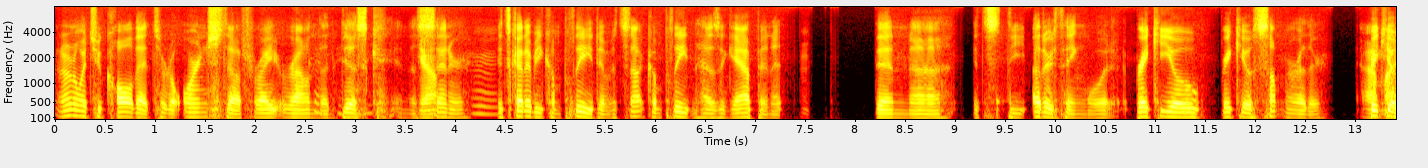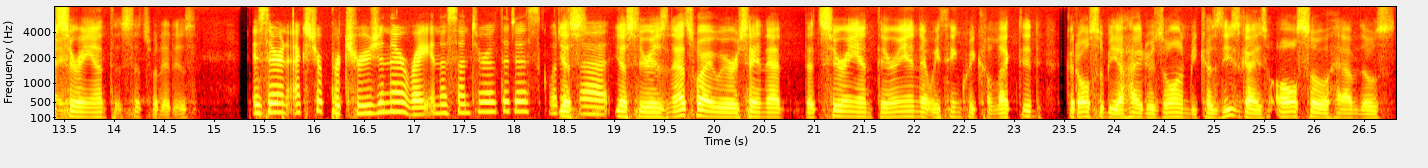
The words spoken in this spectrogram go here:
I don't know what you call that sort of orange stuff right around the disc in the Yeah. center. Mm. It's got to be complete. If it's not complete and has a gap in it, then uh, it's the other thing, what brachio, brachio something or other. my- Brachiocerianthus, that's what it is. Is there an extra protrusion there right in the center of the disc? What is yes, that? yes, there is, and that's why we were saying that that ceriantharian that we think we collected could also be a hydrozoan because these guys also have those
